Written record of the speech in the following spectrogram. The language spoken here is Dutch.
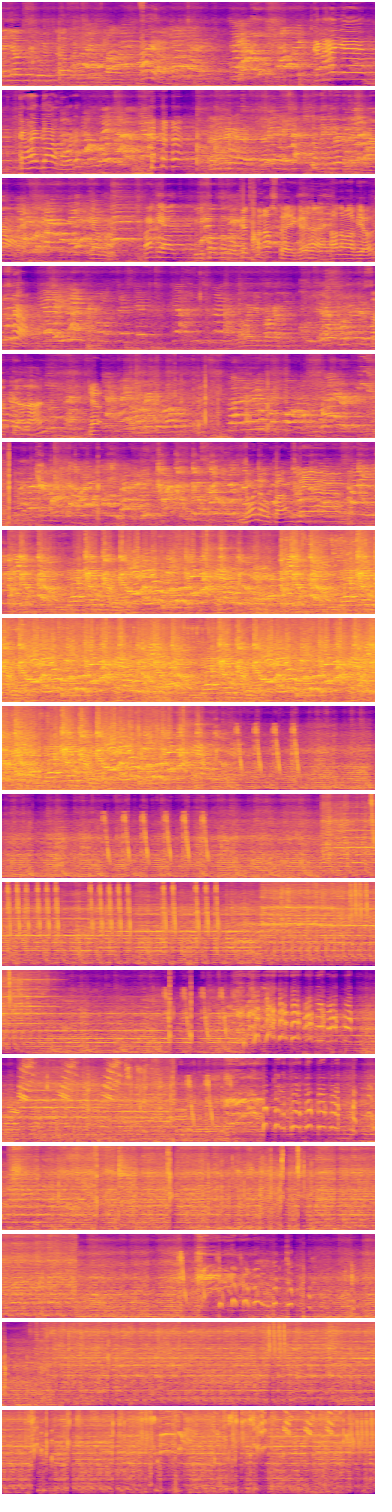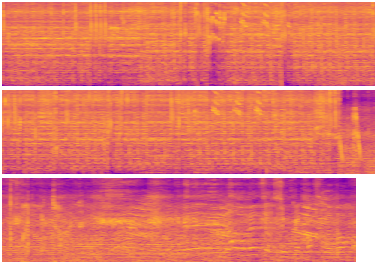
Eh, Joost groen, of groen blauw. Ah ja. Kan hij, eh, kan hij blauw worden? Dan heb je uh, nog geen kleuren dus. Ah, jammer. Maakt niet uit, je valt wel Je op. kunt gewoon afspreken. Ja. Allemaal op Joost. Ja. Oh, je het. Is dat tel aan? Ja. Doorlopen, anders ben je... Come, come, come. mort sur.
